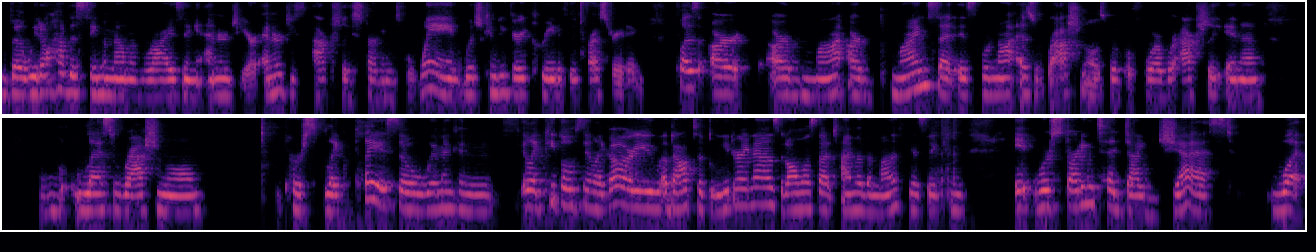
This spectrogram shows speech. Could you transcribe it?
but we don't have the same amount of rising energy. Our energy is actually starting to wane which can be very creatively frustrating. Plus our our our mindset is we're not as rational as we were before. We're actually in a less rational pers- like place so women can feel like people say like oh are you about to bleed right now? Is it almost that time of the month? Because they can it we're starting to digest what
